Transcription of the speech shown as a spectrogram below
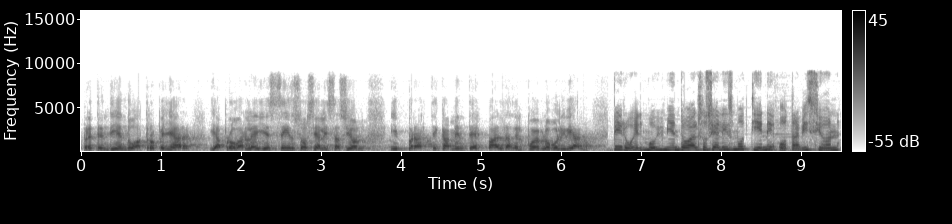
pretendiendo atropellar y aprobar leyes sin socialización y prácticamente a espaldas del pueblo boliviano. Pero el movimiento al socialismo tiene otra visión,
